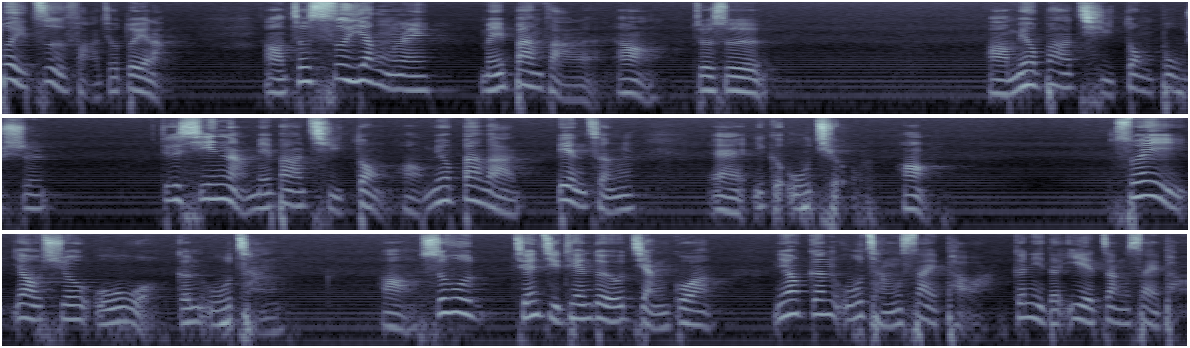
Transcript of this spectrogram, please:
对治法就对了。啊，这四样呢没办法了啊，就是啊没有办法启动布施，这个心呐没办法启动啊，没有办法变成哎一个无求哈，所以要修无我跟无常啊。师傅前几天都有讲过啊。你要跟无常赛跑啊，跟你的业障赛跑，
